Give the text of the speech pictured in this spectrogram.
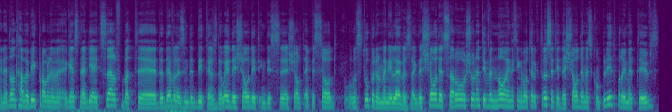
and I don't have a big problem against the idea itself, but uh, the devil is in the details. The way they showed it in this uh, short episode was stupid on many levels. Like they showed that Saru shouldn't even know anything about electricity. They showed them as complete primitives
